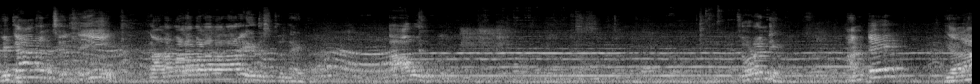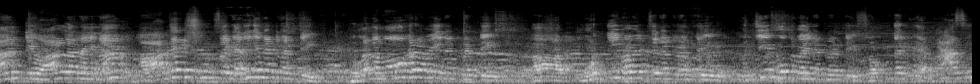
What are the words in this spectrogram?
వికారం చెంది గడబడబడబడ ఏడుస్తున్నాయి. ఆవు చూడండి. అంటే ఎలాంటి వాళ్ళనైనా ఆకర్షించగలిగినటువంటి భువనమోహరమైనటువంటి ఆ మూర్తిభవించినటువంటి పుంజీభూతమైనటువంటి సౌందర్య రాశి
